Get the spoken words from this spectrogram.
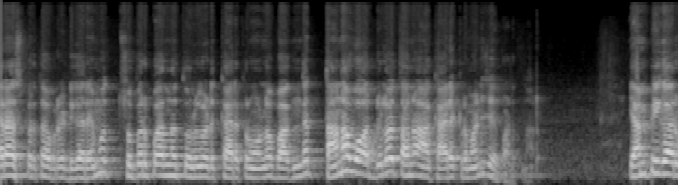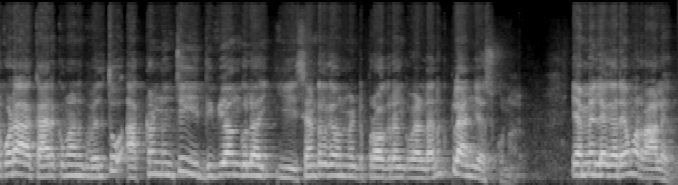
ఎరాస్ ప్రతాప్ రెడ్డి గారేమో సుపరిపాలన తొలగడు కార్యక్రమంలో భాగంగా తన వార్డులో తను ఆ కార్యక్రమాన్ని చేపడుతున్నారు. ఎంపీ గారు కూడా ఆ కార్యక్రమానికి వెళ్తూ అక్కడి నుంచి ఈ దివ్యాంగుల ఈ సెంట్రల్ గవర్నమెంట్ ప్రోగ్రాంకి వెళ్ళడానికి ప్లాన్ చేసుకున్నారు. ఎమ్మెల్యే గారేమో రాలేదు.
